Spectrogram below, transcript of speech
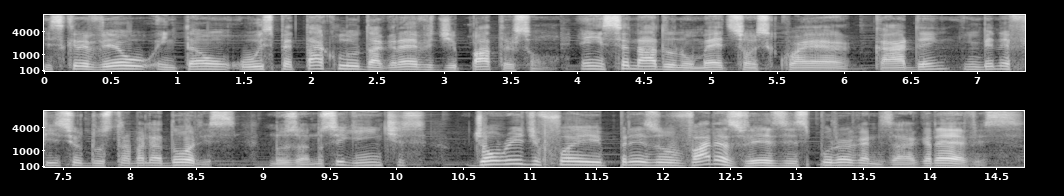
Escreveu então o espetáculo da greve de Patterson, encenado no Madison Square Garden em benefício dos trabalhadores. Nos anos seguintes, John Reed foi preso várias vezes por organizar greves.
